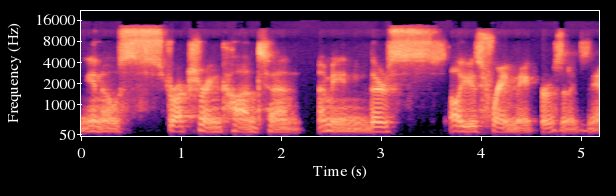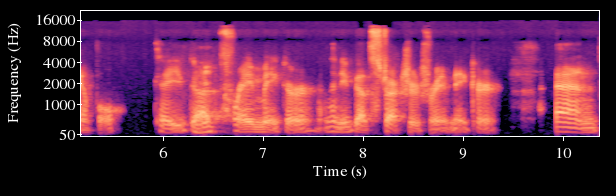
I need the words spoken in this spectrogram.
you know, structuring content. I mean, there's, I'll use FrameMaker as an example. Okay. You've got mm-hmm. FrameMaker and then you've got structured FrameMaker. And,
